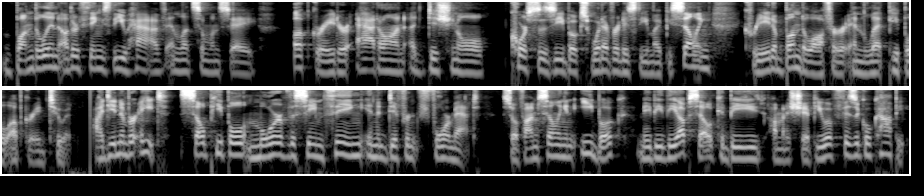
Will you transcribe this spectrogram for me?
bundle in other things that you have and let someone say, upgrade or add on additional courses, ebooks, whatever it is that you might be selling, create a bundle offer and let people upgrade to it. Idea number eight sell people more of the same thing in a different format. So if I'm selling an ebook, maybe the upsell could be I'm going to ship you a physical copy.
